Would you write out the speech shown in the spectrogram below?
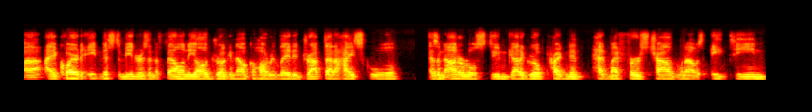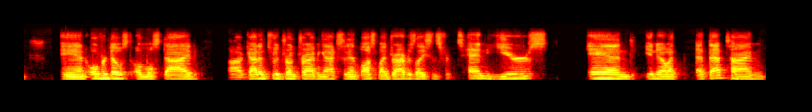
uh, I acquired eight misdemeanors and a felony, all drug and alcohol related. Dropped out of high school as an honor roll student. Got a girl pregnant. Had my first child when I was 18, and overdosed. Almost died. Uh, got into a drunk driving accident. Lost my driver's license for 10 years. And you know, at at that time,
